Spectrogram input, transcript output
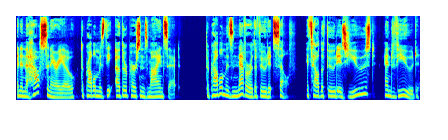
And in the house scenario, the problem is the other person's mindset. The problem is never the food itself, it's how the food is used and viewed.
